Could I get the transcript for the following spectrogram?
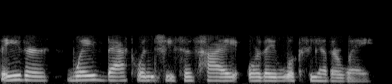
They either wave back when she says hi or they look the other way.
